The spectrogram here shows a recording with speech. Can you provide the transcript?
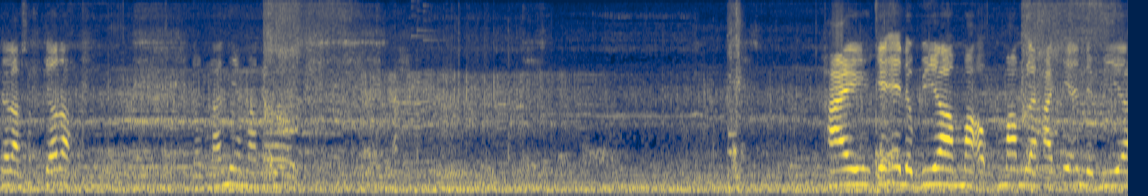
Đây là sắp chết rồi. Đừng đánh em anh ơi. Hai cái Enderbia mà mâm là hai cái Enderbia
